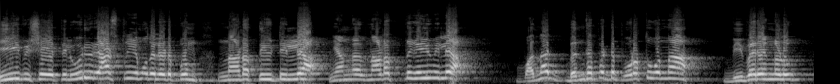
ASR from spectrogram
ഈ വിഷയത്തിൽ ഒരു രാഷ്ട്രീയ മുതലെടുപ്പും നടത്തിയിട്ടില്ല. ഞങ്ങൾ നടത്തുകയുമില്ല. വന്ന ബന്ധപ്പെട്ട് പുറത്തു വന്ന വിവരങ്ങളും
